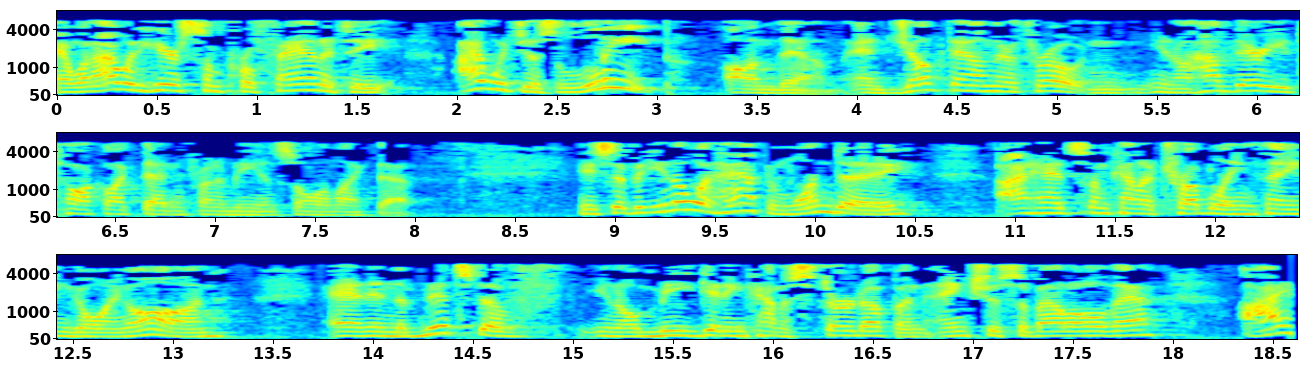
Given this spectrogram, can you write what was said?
And when I would hear some profanity, I would just leap on them and jump down their throat and, you know, how dare you talk like that in front of me and so on like that. He said, but you know what happened? One day I had some kind of troubling thing going on and in the midst of, you know, me getting kind of stirred up and anxious about all that, I,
